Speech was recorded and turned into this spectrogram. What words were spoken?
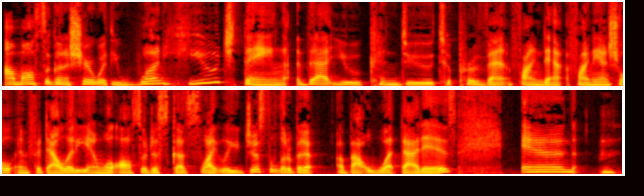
I'm also going to share with you one huge thing that you can do to prevent financial infidelity. And we'll also discuss slightly just a little bit about what that is. And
